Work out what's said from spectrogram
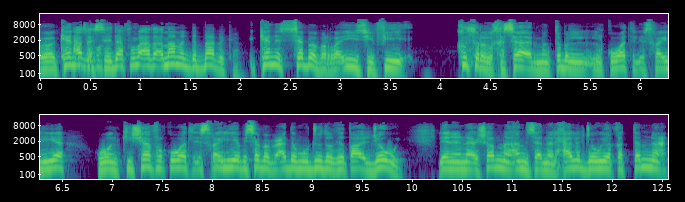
آه، كان هذا استهداف هذا أمام الدبابة كان. كان السبب الرئيسي في كثر الخسائر من قبل القوات الإسرائيلية هو انكشاف القوات الإسرائيلية بسبب عدم وجود الغطاء الجوي. لأننا أشرنا أمس أن الحالة الجوية قد تمنع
